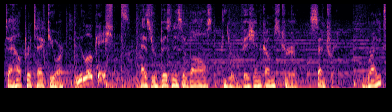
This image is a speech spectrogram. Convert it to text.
to help protect your New locations. as your business evolves and your vision comes true. Sentry. Right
